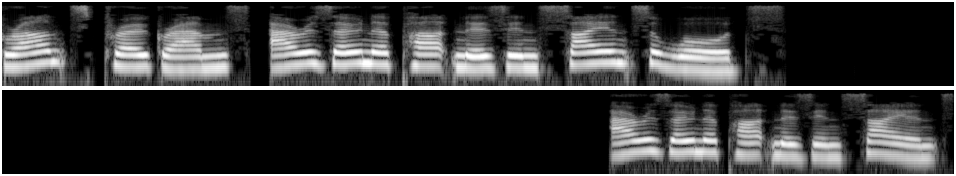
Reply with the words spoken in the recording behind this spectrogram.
Grants programs, Arizona Partners in Science Awards Arizona Partners in Science,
